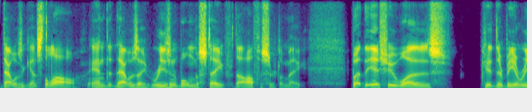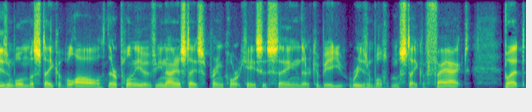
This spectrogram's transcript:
that was against the law, and that, that was a reasonable mistake for the officer to make. But the issue was could there be a reasonable mistake of law? There are plenty of United States Supreme Court cases saying there could be a reasonable mistake of fact. But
